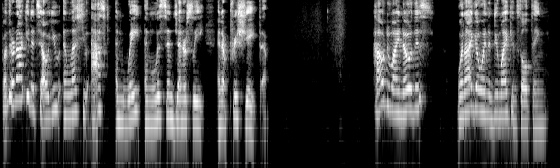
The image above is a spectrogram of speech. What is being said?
But they're not going to tell you unless you ask and wait and listen generously and appreciate them. How do I know this? When I go in and do my consulting,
